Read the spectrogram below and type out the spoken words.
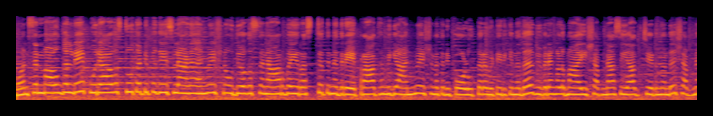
മോൻസൺ മാവുങ്കലിന്റെ പുരാവസ്തു തട്ടിപ്പ് കേസിലാണ് അന്വേഷണ ഉദ്യോഗസ്ഥൻ ആർ വൈ റസ്റ്റത്തിനെതിരെ പ്രാഥമിക അന്വേഷണത്തിന് ഇപ്പോൾ ഉത്തരവിട്ടിരിക്കുന്നത്. വിവരങ്ങളുമായി ഷബ്ന സിയാദ് ചേരുന്നുണ്ട്. ഷബ്ന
